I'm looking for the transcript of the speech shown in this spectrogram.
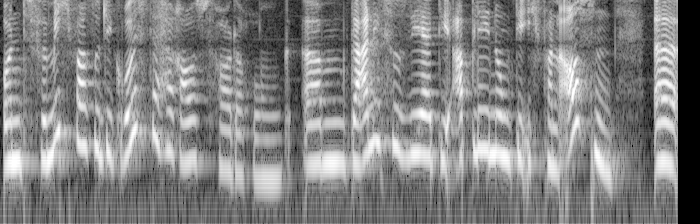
Und für mich war so die größte Herausforderung ähm, gar nicht so sehr die Ablehnung, die ich von außen äh,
